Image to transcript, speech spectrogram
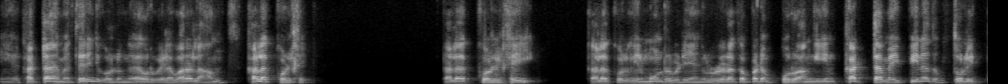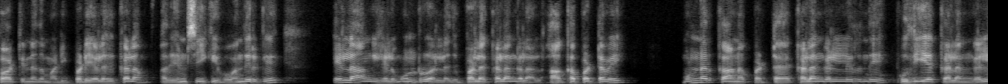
நீங்க கட்டாயமா தெரிஞ்சு கொள்ளுங்க. ஒருவேளை வரலாம். களக்கொள்கை. களக்கொள்கை. களக்கொள்கையில் மூன்று விடயங்கள் உள்ளடக்கப்படும். ஒரு அங்கியின் கட்டமைப்பினதும் தொழிற்பாட்டினதும் அடிப்படை அலகு களம் அது எம்சிக்கு இப்போ வந்திருக்கு. எல்லா அங்கிகளும் ஒன்று அல்லது பல களங்களால் ஆக்கப்பட்டவை. முன்னர் காணப்பட்ட களங்களிலிருந்தே புதிய களங்கள்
